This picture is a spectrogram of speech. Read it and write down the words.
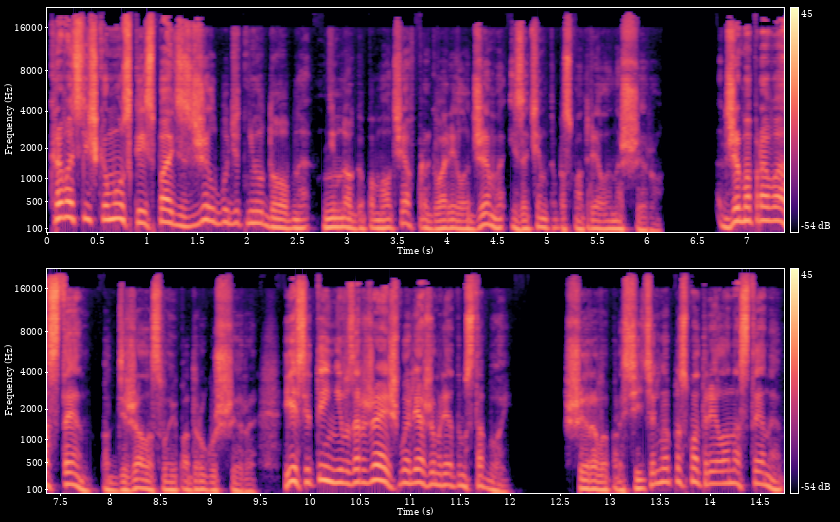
«Кровать слишком узкая, и спать с Джилл будет неудобно», — немного помолчав, проговорила Джема и зачем-то посмотрела на Ширу. «Джема права, Стэн», — поддержала свою подругу Шира. «Если ты не возражаешь, мы ляжем рядом с тобой». Шира вопросительно посмотрела на Стена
